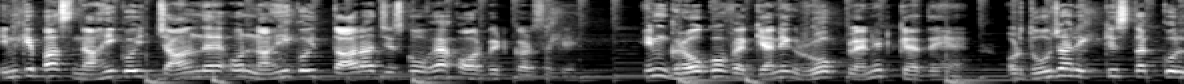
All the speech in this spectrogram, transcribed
इनके पास ना ही कोई चाँद है और ना ही कोई तारा जिसको वह ऑर्बिट कर सके। इन ग्रहों को वैज्ञानिक रोक प्लेनेट कहते हैं। और 2021 तक कुल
